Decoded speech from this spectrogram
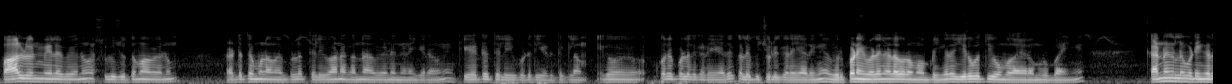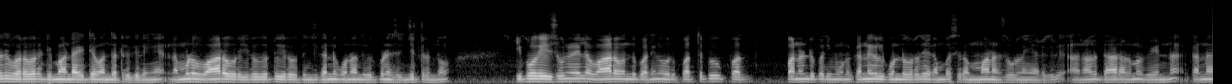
பால் வெண்மையில் வேணும் சுழி சுத்தமாக வேணும். ரட்டத்தமிழ் அமைப்பில் தெளிவான கண்ணாக வேணும்னு நினைக்கிறவங்க கேட்டு தெளிவுபடுத்தி எடுத்துக்கலாம். இது குறைப்புள்ளது கிடையாது கழிப்புச்சுழி கிடையாதுங்க. விற்பனை விலை நிலவரம் அப்படிங்கிறது இருபத்தி ஒம்பதாயிரம் ரூபாய்ங்க. கண்ணுகள் அப்படிங்கிறது வர வர டிமாண்ட் ஆகிட்டே வந்துட்டு இருக்குதுங்க. நம்மளும் வாரம் ஒரு இருபது டு இருபத்தஞ்சி கன்று கொண்டாந்து விற்பனை செஞ்சுட்டு இருந்தோம். இப்போதைய சூழ்நிலையில் வாரம் வந்து பார்த்திங்கன்னா ஒரு பத்து டு பத் பன்னெண்டு பதிமூணு கன்றுகள் கொண்டு வரதே ரொம்ப சிரமமான சூழ்நிலையாக இருக்குது. அதனால் தாராளமாக வேணும்னா கண்ணை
